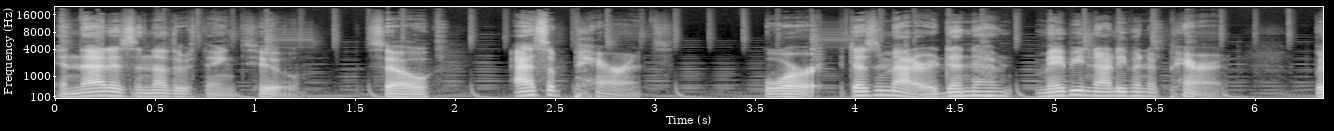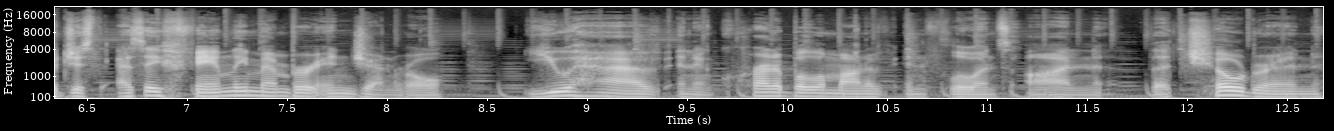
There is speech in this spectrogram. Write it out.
And that is another thing, too. So, as a parent, or it doesn't matter, it doesn't have, maybe not even a parent, but just as a family member in general, you have an incredible amount of influence on the children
